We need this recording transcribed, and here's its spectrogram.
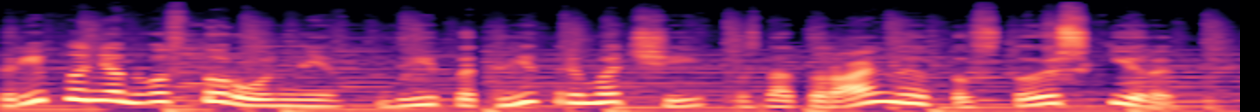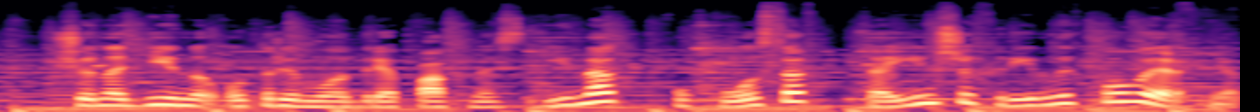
Кріплення двосторонні, дві петлі тримачі з натуральної товстої шкіри, що надійно утримує дряпак на стінах, укосах та інших рівних поверхнях.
